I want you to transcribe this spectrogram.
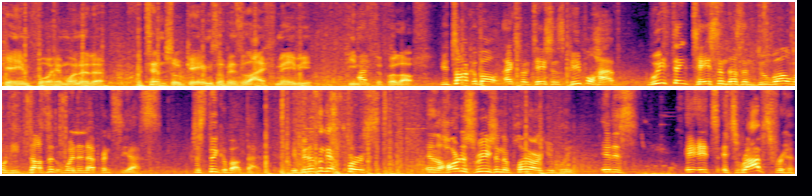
game for him. One of the potential games of his life, maybe, he needs I, to pull off. You talk about expectations people have. We think Tayson doesn't do well when he doesn't win an FNCS. Just think about that. If he doesn't get first in the hardest region to play, arguably, it is, it's, it's wraps for him.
